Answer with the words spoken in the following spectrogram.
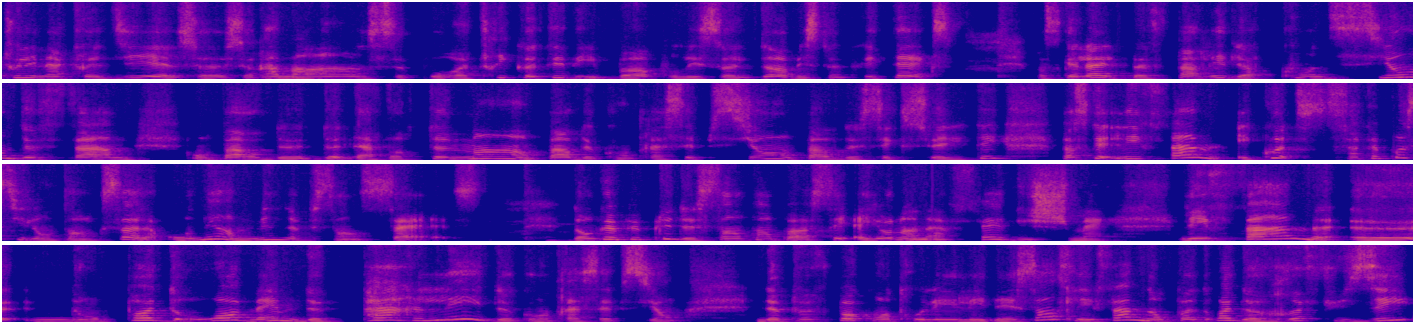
tous les mercredis, elles se, ramassent pour tricoter des bas pour les soldats, mais c'est un prétexte. Parce que là, elles peuvent parler de leurs conditions de femmes. On parle d'avortement, on parle de contraception, on parle de sexualité. Parce que les femmes, écoute, ça ne fait pas si longtemps que ça. On est en 1916. Donc, un peu plus de 100 ans passés, et on en a fait du chemin. Les femmes euh, n'ont pas droit même de parler de contraception, ne peuvent pas contrôler les naissances. Les femmes n'ont pas le droit de refuser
